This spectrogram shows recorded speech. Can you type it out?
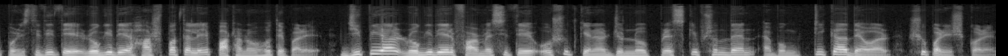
পরিস্থিতিতে রোগীদের হাসপাতালে পাঠানো হতে পারে। জিপিরা রোগীদের ফার্মেসিতে ওষুধ কেনার জন্য প্রেসক্রিপশন দেন এবং টিকা দেওয়ার সুপারিশ করেন।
